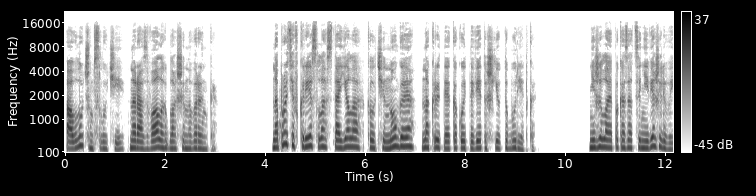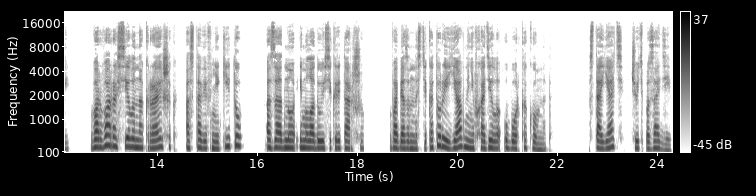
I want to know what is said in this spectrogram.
а в лучшем случае на развалах блошиного рынка. Напротив кресла стояла колченогая, накрытая какой-то ветошью табуретка. Не желая показаться невежливой, Варвара села на краешек, оставив Никиту, а заодно и молодую секретаршу, в обязанности которой явно не входила уборка комнат. Стоять чуть позади.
